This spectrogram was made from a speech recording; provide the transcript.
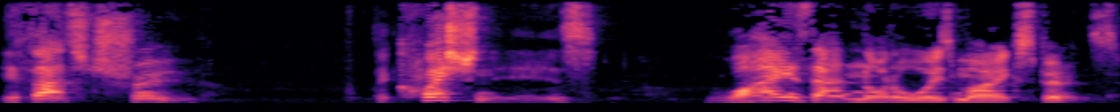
if that's true, the question is why is that not always my experience?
